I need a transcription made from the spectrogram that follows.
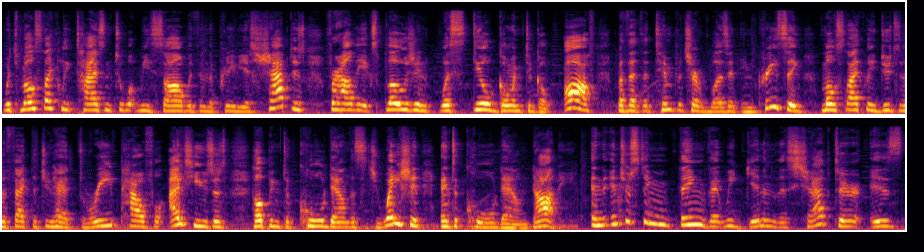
which most likely ties into what we saw within the previous chapters for how the explosion was still going to go off, but that the temperature wasn't increasing, most likely due to the fact that you had three powerful ice users helping to cool down the situation and to cool down Dabi. And the interesting thing that we get in this chapter is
